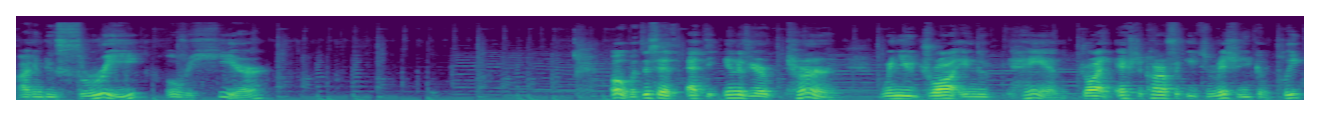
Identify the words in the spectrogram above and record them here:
I can do three over here. Oh, but this says at the end of your turn, when you draw a new hand, draw an extra card for each mission you complete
